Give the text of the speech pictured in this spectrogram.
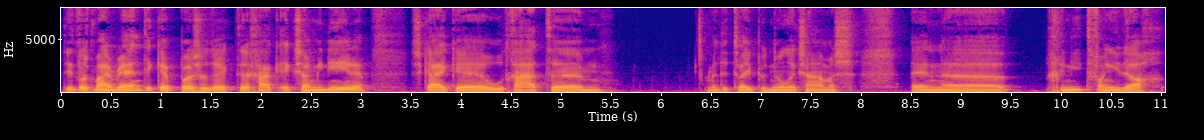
dit was mijn rant. Ik heb zo direct ga ik examineren. Dus kijken hoe het gaat ehm, met de 2.0 examens. En geniet van je dag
